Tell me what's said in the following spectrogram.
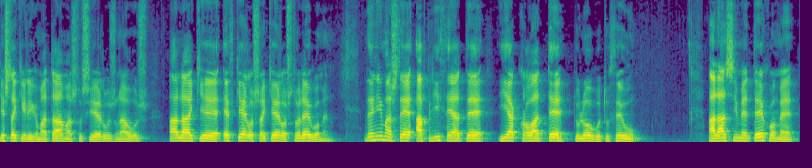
και στα κηρυγματά μας στους Ιερούς Ναούς, αλλά και ευκαίρος ακέρος το λέγομεν. Δεν είμαστε απλοί θεατέ ή ακροατέ του Λόγου του Θεού, αλλά συμμετέχουμε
